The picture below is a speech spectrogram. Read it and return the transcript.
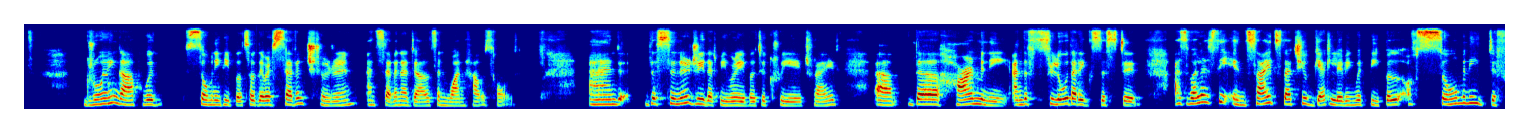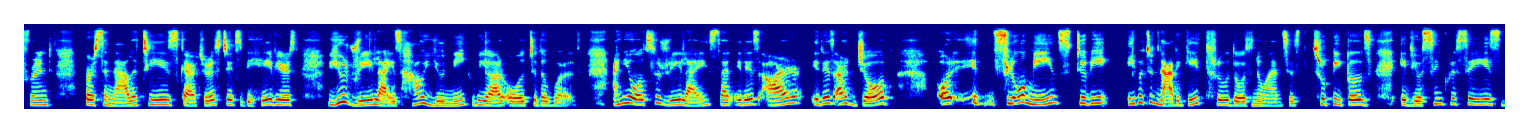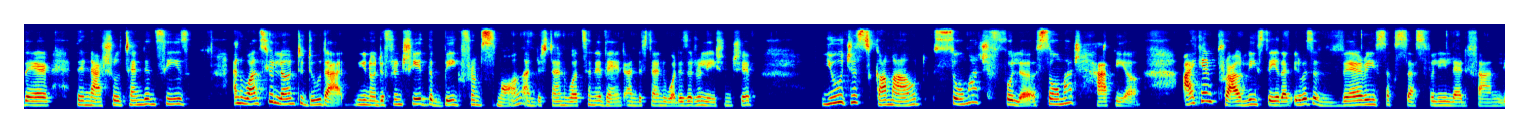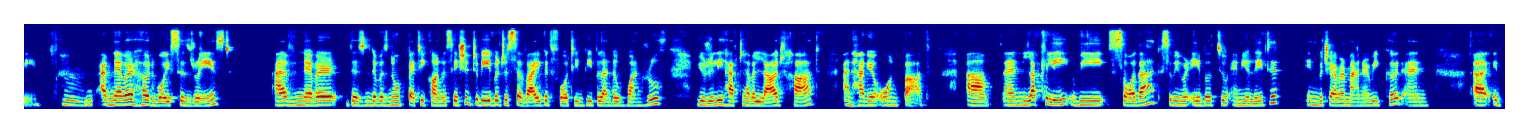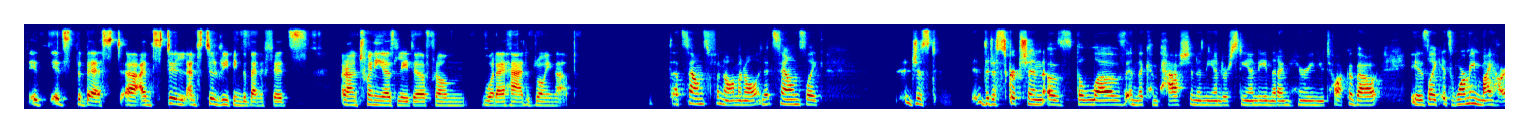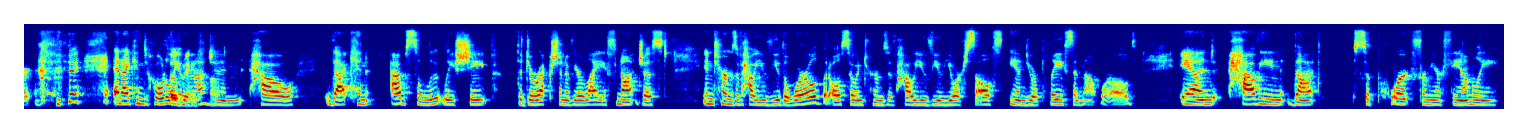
Growing up with so many people, so there were seven children and seven adults in one household and the synergy that we were able to create right uh, the harmony and the flow that existed as well as the insights that you get living with people of so many different personalities characteristics behaviors you realize how unique we are all to the world. And you also realize that it is our it is our job or it, flow means to be able to navigate through those nuances through people's idiosyncrasies their their natural tendencies. And once you learn to do that you know differentiate the big from small understand what's an event understand what is a relationship you just come out so much fuller so much happier. I can proudly say that it was a very successfully led family. Hmm. i've never heard voices raised I've never there was no petty conversation to be able to survive with 14 people under one roof. You really have to have a large heart and have your own path. Um, and luckily, we saw that, so we were able to emulate it in whichever manner we could, and uh, it, it, it's the best. Uh, I'm still I'm still reaping the benefits around 20 years later from what I had growing up. That sounds phenomenal, and it sounds like just the description of the love and the compassion and the understanding that I'm hearing you talk about is like it's warming my heart. and I can totally so imagine how that can absolutely shape the direction of your life, not just in terms of how you view the world, but also in terms of how you view yourself and your place in that world. And having that support from your family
